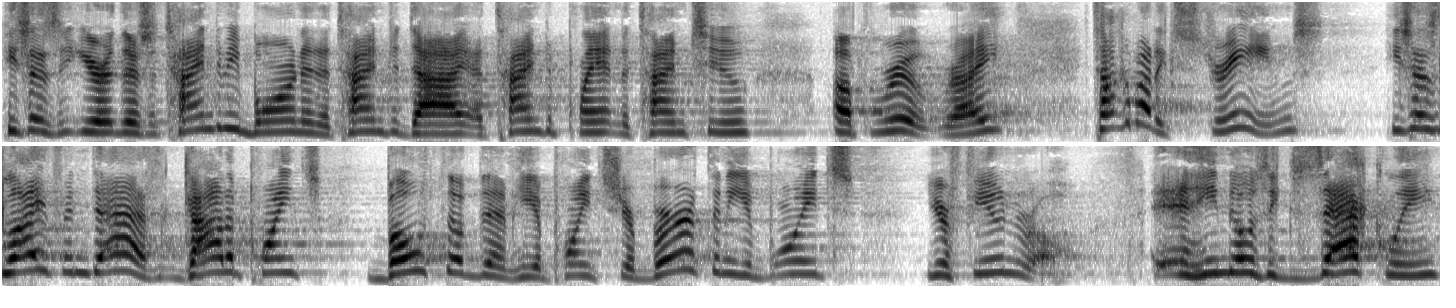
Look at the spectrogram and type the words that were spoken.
He says, There's a time to be born and a time to die, a time to plant and a time to uproot, right? Talk about extremes. He says, Life and death. God appoints both of them. He appoints your birth and he appoints your funeral. And he knows exactly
